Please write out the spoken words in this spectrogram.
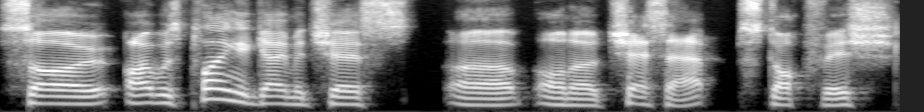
So I was playing a game of chess uh, on a chess app, Stockfish,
